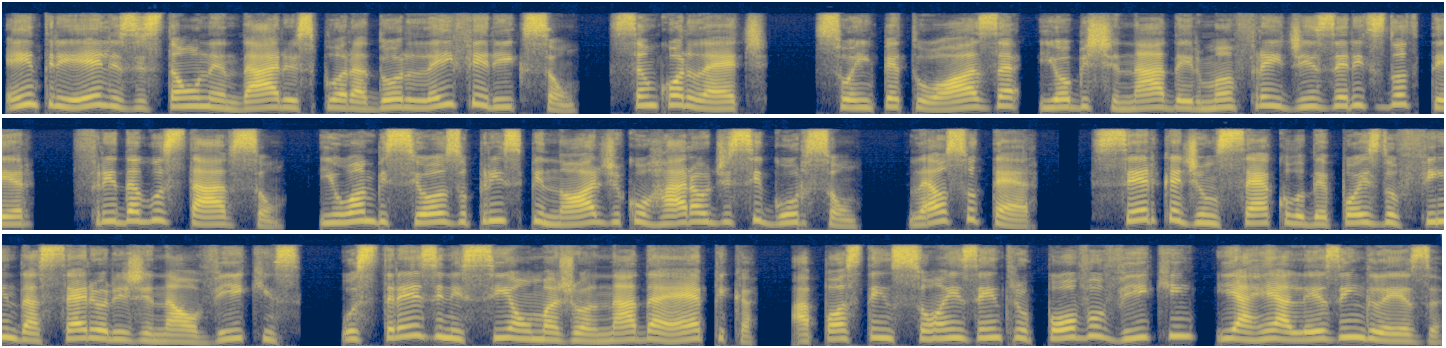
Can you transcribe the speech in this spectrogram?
Entre eles estão o lendário explorador Leif Erikson, Sankorlet, sua impetuosa e obstinada irmã Freydis Eriksdotter, Frida Gustafsson, e o ambicioso príncipe nórdico Harald Sigurdsson, Léo Suter. Cerca de um século depois do fim da série original Vikings, os três iniciam uma jornada épica, após tensões entre o povo viking e a realeza inglesa.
